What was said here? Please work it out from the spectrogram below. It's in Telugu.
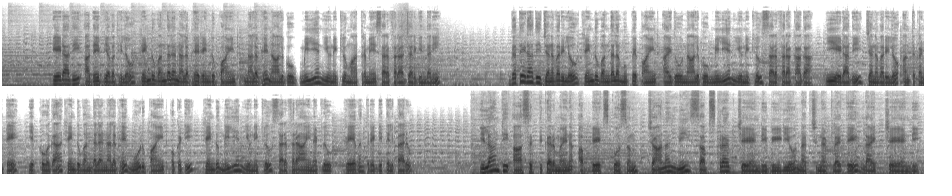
ఏడాది అదే వ్యవధిలో రెండు వందల నలభై రెండు పాయింట్ నలభై నాలుగు మిలియన్ యూనిట్లు మాత్రమే సరఫరా జరిగిందని గతేడాది జనవరిలో రెండు వందల ముప్పై పాయింట్ ఐదు నాలుగు మిలియన్ యూనిట్లు సరఫరా కాగా ఈ ఏడాది జనవరిలో అంతకంటే ఎక్కువగా రెండు వందల నలభై మూడు పాయింట్ ఒకటి రెండు మిలియన్ యూనిట్లు సరఫరా అయినట్లు రేవంత్ రెడ్డి తెలిపారు. ఇలాంటి ఆసక్తికరమైన అప్డేట్స్ కోసం ఛానల్ని సబ్స్క్రైబ్ చేయండి. వీడియో నచ్చినట్లయితే లైక్ చేయండి.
